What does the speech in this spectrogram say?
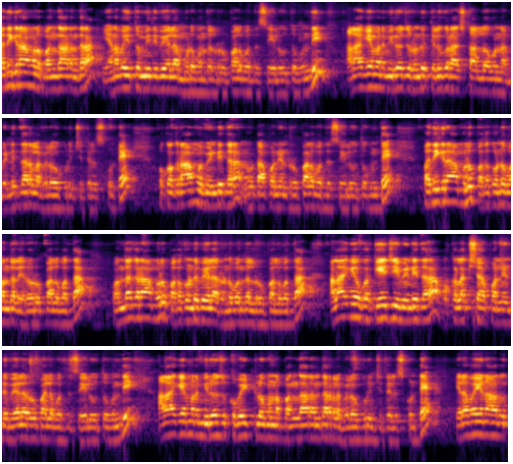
పది గ్రాముల బంగారం ధర ఎనభై తొమ్మిది వేల మూడు వందల రూపాయల వద్ద సేల్ అవుతూ ఉంది. అలాగే మనం ఈరోజు రెండు తెలుగు రాష్ట్రాల్లో ఉన్న వెండి ధరల విలువ గురించి తెలుసుకుంటే ఒక గ్రాము వెండి ధర నూట పన్నెండు రూపాయల వద్ద సేల్ అవుతూ ఉంటే పది గ్రాములు పదకొండు వందల ఇరవై రూపాయల వద్ద వంద గ్రాములు పదకొండు వేల రెండు వందల రూపాయల వద్ద. అలాగే ఒక కేజీ వెండి ధర ఒక లక్ష పన్నెండు వేల రూపాయల వద్ద సేల్ అవుతూ ఉంది. అలాగే మనం ఈరోజు కువైట్లో ఉన్న బంగారం ధరల విలువ గురించి తెలుసుకుంటే ఇరవై నాలుగు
